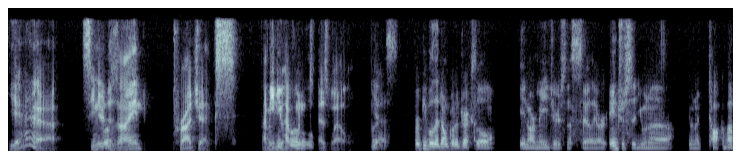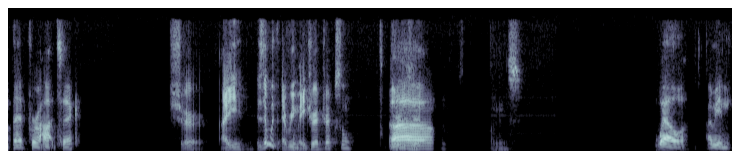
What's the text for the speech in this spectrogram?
Yeah. Senior For- design projects. I mean, you have one as well. but- Yes. For people that don't go to Drexel in our majors necessarily are interested, you wanna you wanna talk about that for a hot sec? Sure. I is it with every major at Drexel? Uh, well, I mean,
